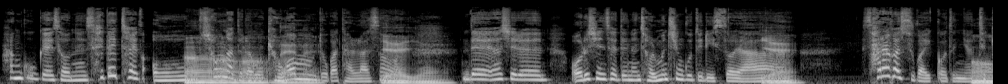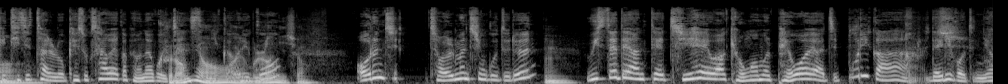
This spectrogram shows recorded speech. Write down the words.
한국에서는 세대 차이가 엄청나더라고요. 아, 아, 경험도가 달라서. 예, 예. 근데 사실은 어르신 세대는 젊은 친구들이 있어야 예. 살아갈 수가 있거든요. 특히 어. 디지털로 계속 사회가 변하고 있지 그럼요. 않습니까? 예, 그리고 물론이죠. 어른 치, 젊은 친구들은 음. 윗세대한테 지혜와 경험을 배워야지 뿌리가 내리거든요.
